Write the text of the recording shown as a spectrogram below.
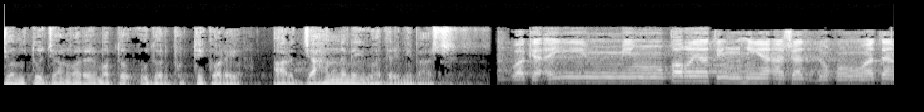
জন্তু জানোয়ারের মতো উদর ফুর্তি করে আর জাহান্নামে উহাদের নিবাস وكأي من قرية هي أشد قوة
